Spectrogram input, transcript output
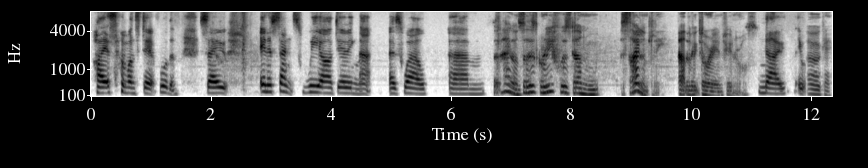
hire someone to do it for them. So in a sense, we are doing that as well. Um, but hang on, so this grief was done silently at the Victorian funerals? No. It, oh, okay.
